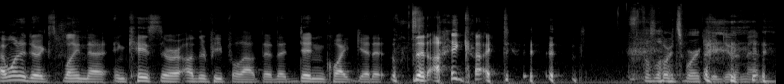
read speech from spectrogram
I wanted to explain that in case there are other people out there that didn't quite get it that I got. It, It's the Lord's work you're doing, man.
